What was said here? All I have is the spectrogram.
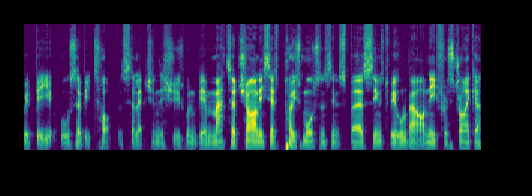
would be also be top. Selection issues wouldn't be a matter. Charlie says post mortem since Spurs seems to be all about our need for a striker.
